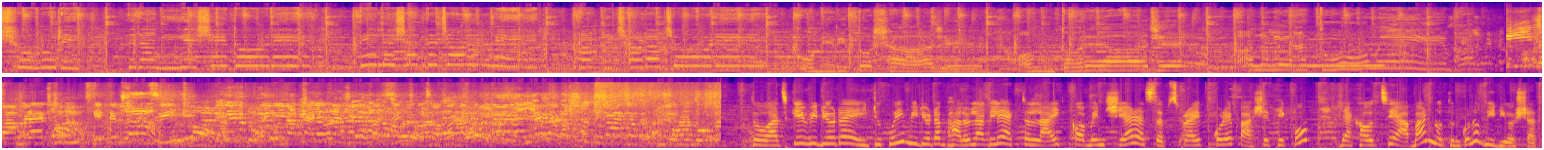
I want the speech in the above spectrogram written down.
সুরে রাঙিয়ে সে দূরে দিলে সাথে জন্মে কাটে ছড়া জোরে। কোনেরই তো সাজে অন্তরে আজে আনলে হ্যাঁ তুমি তো আমরা এখন খেতে বসেছি তো আজকের ভিডিওটা এইটুকুই। ভিডিওটা ভালো লাগলে একটা লাইক, কমেন্ট, শেয়ার আর সাবস্ক্রাইব করে পাশে থেকো। দেখা হচ্ছে আবার নতুন কোনো ভিডিওর সাথে।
